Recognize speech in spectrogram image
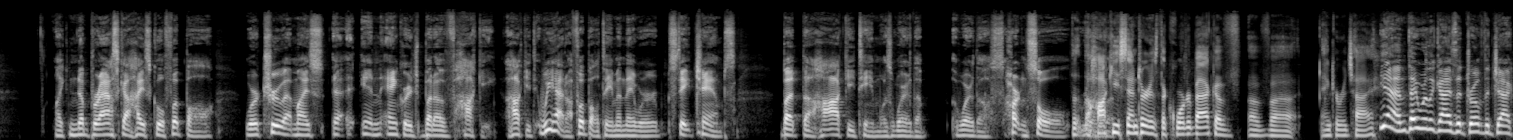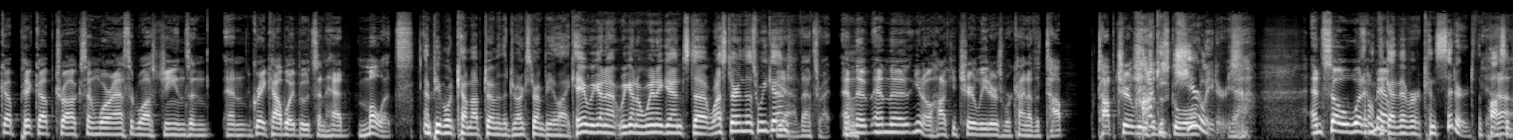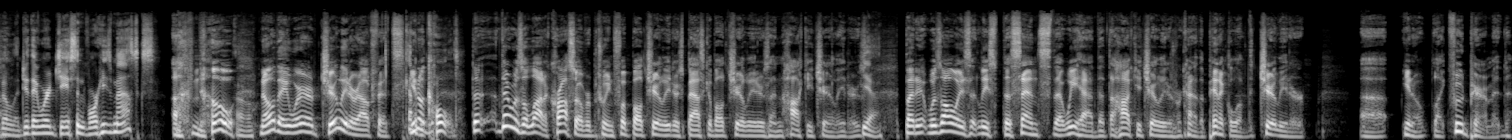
like Nebraska high school football were true at my uh, in Anchorage, but of hockey. Hockey. t- We had a football team, and they were state champs, but the hockey team was where the where the heart and soul. The, the hockey center is the quarterback of of uh, Anchorage High. Yeah, and they were the guys that drove the jack up pickup trucks and wore acid wash jeans and and gray cowboy boots and had mullets. And people would come up to him at the drugstore and be like, "Hey, we're gonna we're gonna win against uh, Western this weekend?" Yeah, that's right. And the and the you know hockey cheerleaders were kind of the top top cheerleaders of Hockey the school. cheerleaders. Yeah. And so what I don't meant think I've ever considered the possibility. Do they wear Jason Voorhees masks? Uh, no, no, they wear cheerleader outfits. Gotta be cold. The, there was a lot of crossover between football cheerleaders, basketball cheerleaders, and hockey cheerleaders. Yeah. but it was always at least the sense that we had that the hockey cheerleaders were kind of the pinnacle of the cheerleader, uh, you know, like food pyramid.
